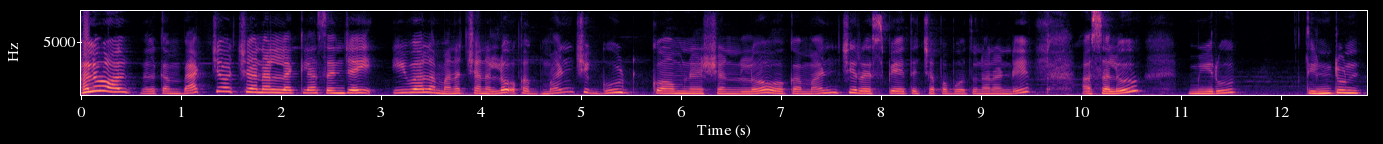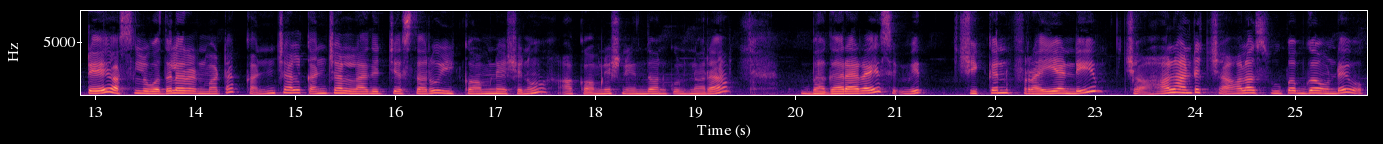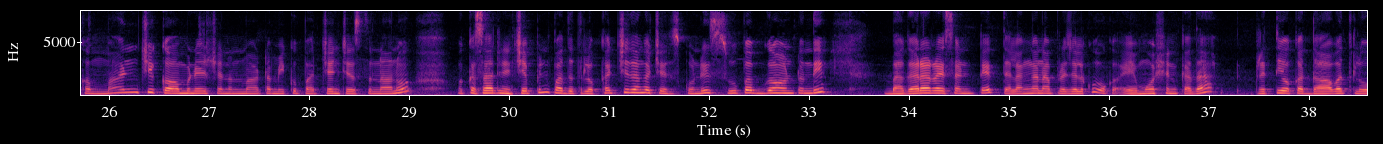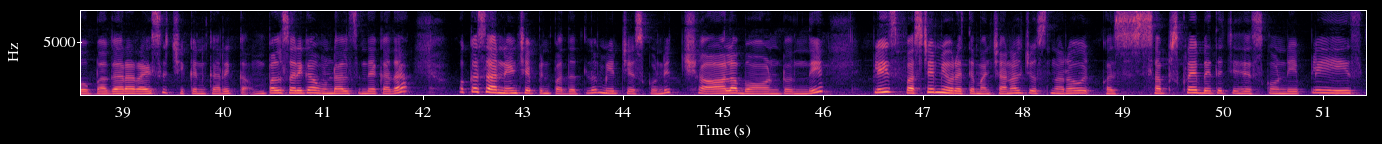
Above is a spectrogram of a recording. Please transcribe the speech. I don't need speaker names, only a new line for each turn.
Hello all welcome back to our channel లెక్లా Sanjay. ఇవాళ మన ఛానల్లో ఒక మంచి గుడ్ కాంబినేషన్లో ఒక మంచి రెసిపీ అయితే చెప్పబోతున్నానండి. అసలు మీరు తింటుంటే అసలు వదలరనమాట కంచాలు కంచాలు లాగిచ్చేస్తారు ఈ కాంబినేషను. ఆ కాంబినేషన్ ఏందో అనుకుంటున్నారా? Bagara rice with chicken fry అండి. చాలా అంటే చాలా సూపర్గా ఉండే ఒక మంచి కాంబినేషన్ అనమాట మీకు పరిచయం చేస్తున్నాను. ఒకసారి నేను చెప్పిన పద్ధతిలో ఖచ్చితంగా చేసుకోండి. సూపర్గా ఉంటుంది. బగారా రైస్ అంటే తెలంగాణ ప్రజలకు ఒక ఎమోషన్ కదా. ప్రతి ఒక్క దావత్లో బగారా రైస్ చికెన్ కర్రీ కంపల్సరీగా ఉండాల్సిందే కదా. ఒక్కసారి నేను చెప్పిన పద్ధతిలో మీరు చేసుకోండి. చాలా బాగుంటుంది. ప్లీజ్ ఫస్ట్ టైం ఎవరైతే మన ఛానల్ చూస్తున్నారో ఒక సబ్స్క్రైబ్ అయితే చేసుకోండి. ప్లీజ్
